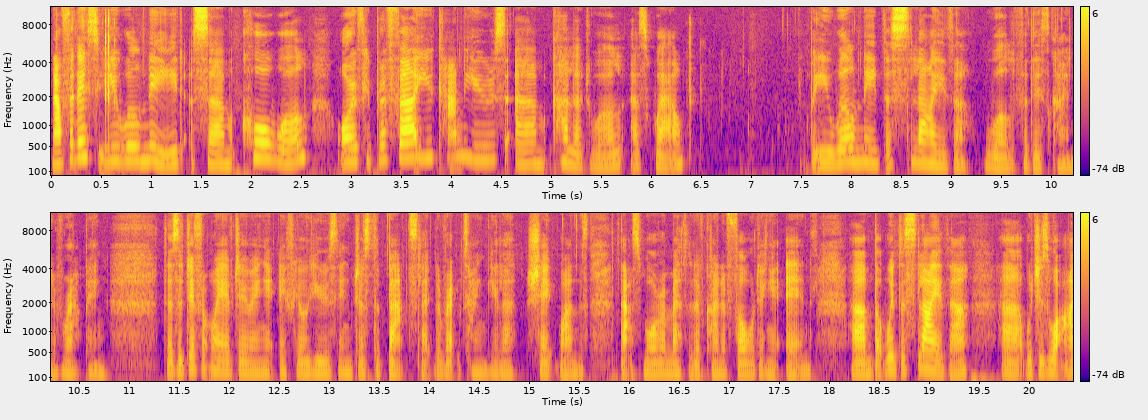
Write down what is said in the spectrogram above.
Now for this you will need some core wool or if you prefer you can use um, coloured wool as well but you will need the slither wool for this kind of wrapping. There's a different way of doing it if you're using just the bats like the rectangular shaped ones. That's more a method of kind of folding it in. Um, but with the slither, uh, which is what I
